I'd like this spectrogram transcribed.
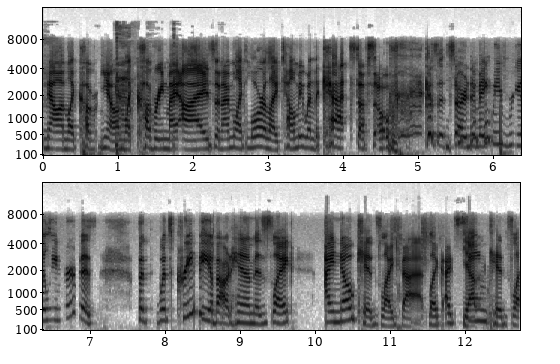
Now I'm like cover, you know, I'm like covering my eyes, and I'm like, Lorelai, tell me when the cat stuff's over, because it started to make me really nervous. But what's creepy about him is like, I know kids like that. Like I've Yep. seen kids like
